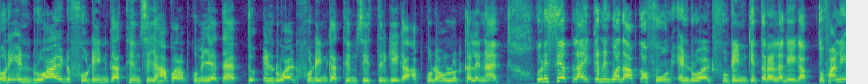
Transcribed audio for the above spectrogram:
और एंड्रॉयड 14 का थीम्स यहाँ पर आपको मिल जाता है। तो एंड्रॉयड 14 का थीम्स इस तरीके का आपको डाउनलोड कर लेना है और इसे अप्लाई करने के बाद आपका फ़ोन एंड्रॉयड 14 की तरह लगेगा। तो फाइनली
